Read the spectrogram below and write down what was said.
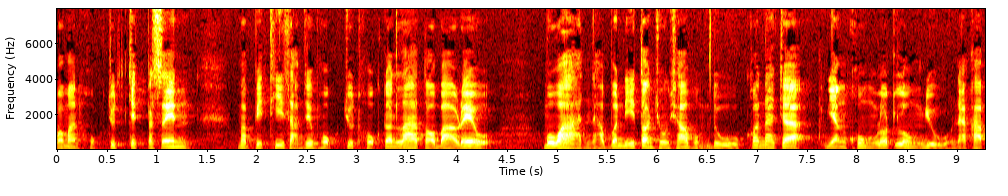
ประมาณ 6.7% มาปิดที่ 36.6 ดอลลาร์ต่อบาร์เรล เมื่อวานนะครับ วันนี้ตอนช่วงเช้าผมดูก็น่าจะยังคงลดลงอยู่นะครับ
